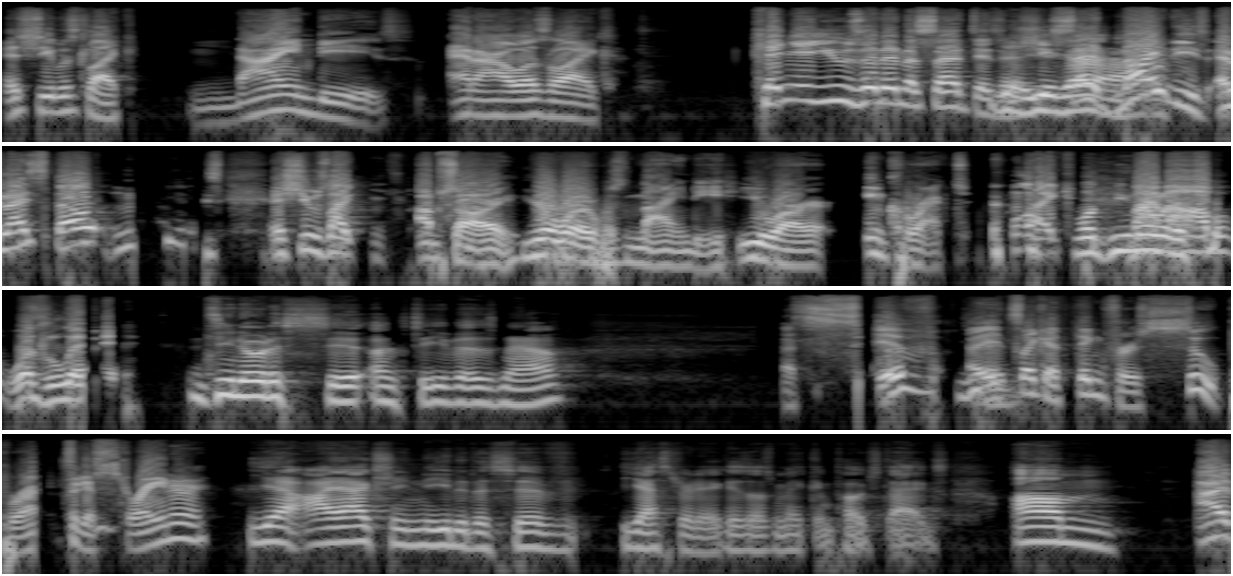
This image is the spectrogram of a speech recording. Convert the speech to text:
and she was like 90s and i was like can you use it in a sentence? And Yeah, she said gotta 90s and i spelled 90s and she was like i'm sorry your word was 90 you are incorrect. Like Well, do you my know what? mom was livid. Do you know what a, a sieve is now? A sieve? Yeah. It's like a thing for soup, right? It's like a strainer. Yeah, I actually needed a sieve yesterday because I was making poached eggs. Um, I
